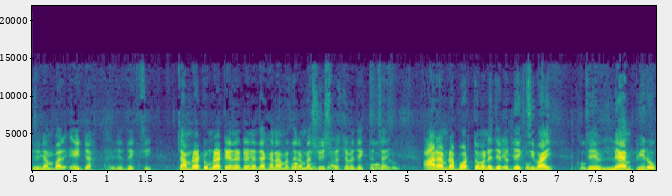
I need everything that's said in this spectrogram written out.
দুই নাম্বার এইটা এই যে দেখছি। চামড়া টুমড়া টেনে টেনে দেখান আমাদের আমরা ভাই, দেখতে চাই। আর আমরা বর্তমানে যেটা দেখছি ভাই যে ল্যাম্পি রোগ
